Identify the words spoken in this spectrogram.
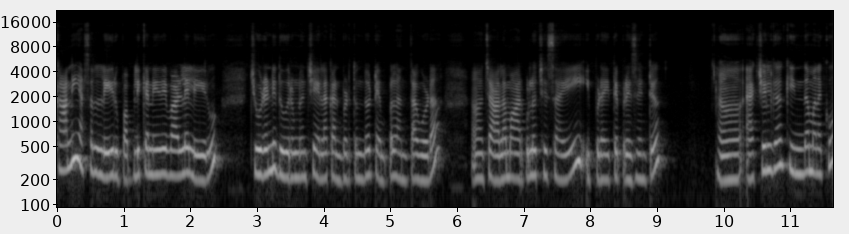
కానీ అసలు లేరు. పబ్లిక్ అనేది వాళ్ళే లేరు. చూడండి దూరం నుంచి ఎలా కనబడుతుందో టెంపుల్ అంతా కూడా. చాలా మార్పులు వచ్చేసాయి. ఇప్పుడైతే ప్రజెంట్ యాక్చువల్గా కింద మనకు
